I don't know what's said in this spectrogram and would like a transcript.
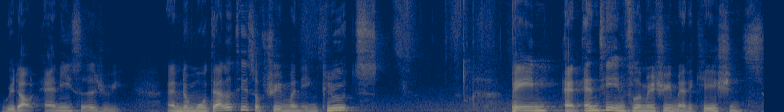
without any surgery and the modalities of treatment includes pain and anti-inflammatory medications.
